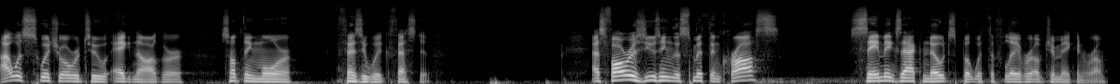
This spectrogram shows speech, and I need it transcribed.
I would switch over to eggnog or something more Fezziwig festive. As far as using the Smith and Cross, same exact notes but with the flavor of Jamaican rum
